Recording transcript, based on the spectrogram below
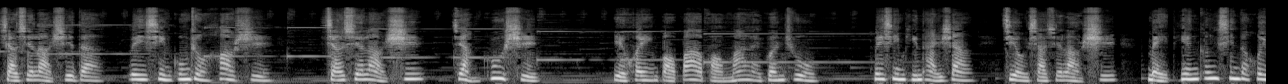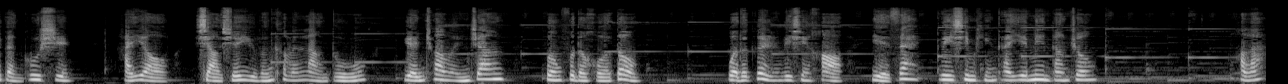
小雪老师的微信公众号是“小雪老师讲故事”，也欢迎宝爸宝妈来关注。微信平台上既有小雪老师每天更新的绘本故事，还有小学语文课文朗读、原创文章、丰富的活动。我的个人微信号。也在微信平台页面当中。好了，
